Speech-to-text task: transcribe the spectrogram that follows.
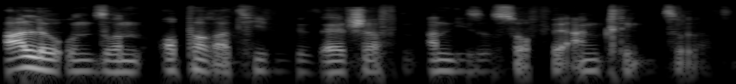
alle unseren operativen Gesellschaften an diese Software anklingen zu lassen.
